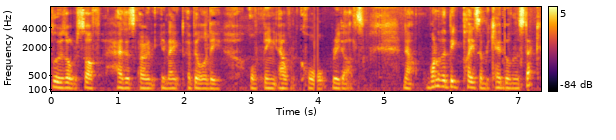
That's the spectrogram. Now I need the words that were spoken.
Blue Zorga itself has its own innate ability of being able to call regards. Now, one of the big plays that we can do in this deck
